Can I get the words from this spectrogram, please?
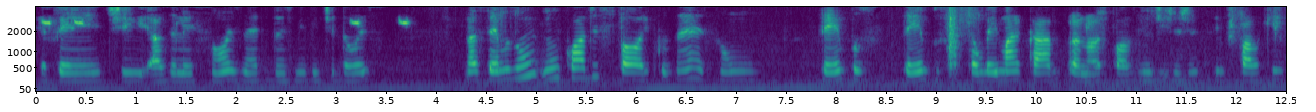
referente às eleições né, de 2022, nós temos um, um quadro histórico, né? São tempos, tempos que são bem marcados para nós, povos indígenas. A gente sempre fala que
